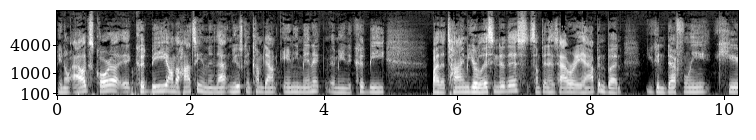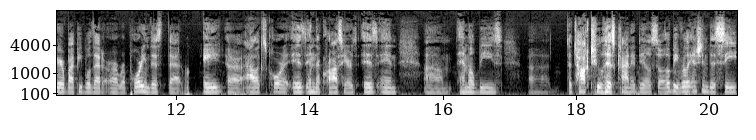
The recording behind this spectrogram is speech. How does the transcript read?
you know, Alex Cora, it could be on the hot seat, and that news can come down any minute. I mean, it could be by the time you're listening to this, something has already happened, but you can definitely hear by people that are reporting this that uh, Alex Cora is in the crosshairs, is in um, MLB's uh, to talk to list kind of deal. So it'll be really interesting to see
